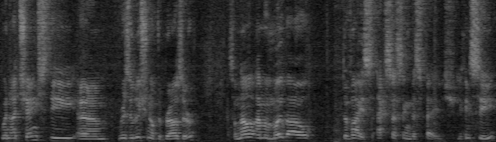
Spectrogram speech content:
when I change the um, resolution of the browser, so now I'm a mobile device accessing this page, you can see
